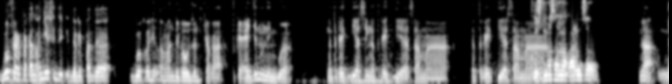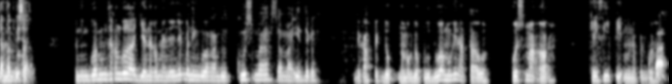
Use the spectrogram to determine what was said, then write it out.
gue fair aja sih daripada gue kehilangan DeRozan secara free agent mending gue nge-trade dia sih nge-trade dia sama nge-trade dia sama Kuzma sama Caruso? Enggak dapat bisa. Mending gue misalkan gue general manager mending gue ngambil Kusma sama either draft pick du- nomor 22 mungkin atau Kusma or KCP menurut gue Apa?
